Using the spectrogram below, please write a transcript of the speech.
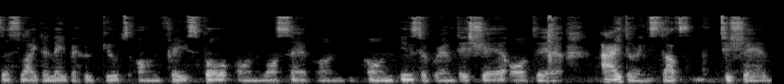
just like the neighborhood groups on Facebook, on WhatsApp, on on Instagram. They share all their idling stuff to share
